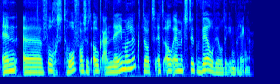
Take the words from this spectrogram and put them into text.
En volgens het Hof was het ook aannemelijk... dat het OM het stuk wel wilde inbrengen.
